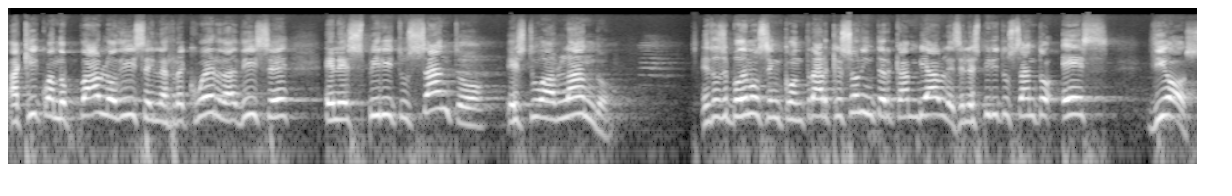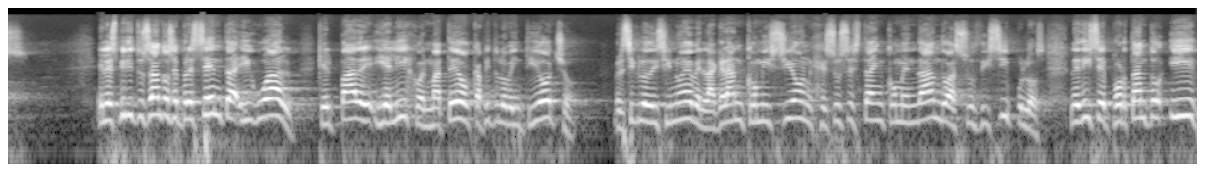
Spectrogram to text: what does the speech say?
Aquí cuando Pablo dice y les recuerda, dice, el Espíritu Santo estuvo hablando. Entonces podemos encontrar que son intercambiables. El Espíritu Santo es Dios. El Espíritu Santo se presenta igual que el Padre y el Hijo en Mateo capítulo 28. Versículo 19, la gran comisión, Jesús está encomendando a sus discípulos. Le dice, por tanto, id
